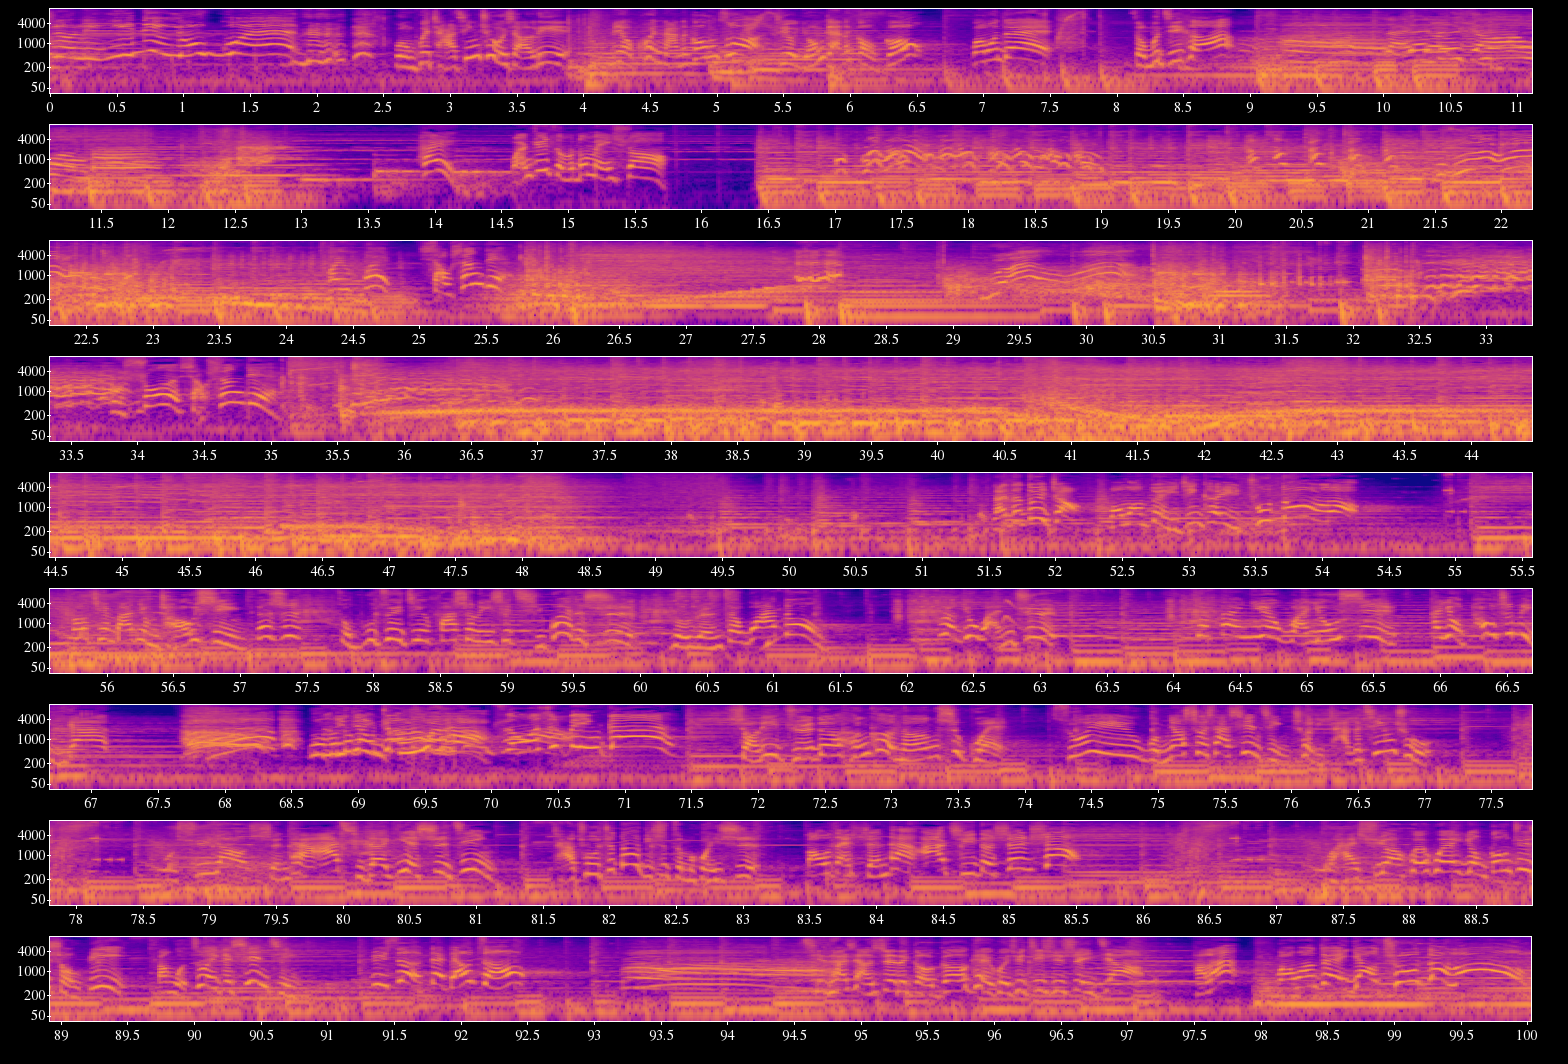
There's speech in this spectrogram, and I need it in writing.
这里一定有鬼。我们会查清楚，小丽。没有困难的工作，只有勇敢的狗狗。汪汪队，总部集合。来德抓我们！嘿，玩具怎么都没收？喂 小声点！哇哦 我说了，小声点。来的队长，汪汪队已经可以出动了。抱歉把你们吵醒，但是总部最近发生了一些奇怪的事，有人在挖洞、乱丢玩具，在半夜玩游戏，还有偷吃饼干。啊！我们的饼干问吗？怎么是饼干？小丽觉得很可能是鬼，所以我们要设下陷阱，彻底查个清楚。我需要神探阿奇的夜视镜，查出这到底是怎么回事。包在神探阿奇的身上。我还需要灰灰用工具手臂帮我做一个陷阱。绿色代表走。其他想睡的狗狗可以回去继续睡觉。好了，汪汪队要出动喽！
